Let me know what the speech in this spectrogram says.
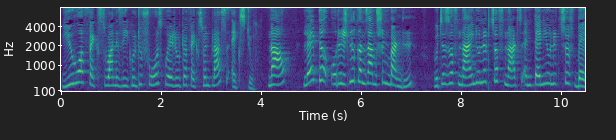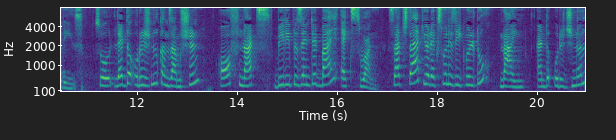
u of x1 is equal to 4 square root of x1 plus x2. Now let the original consumption bundle which is of 9 units of nuts and 10 units of berries. So let the original consumption of nuts be represented by x1 such that your x1 is equal to 9 and the original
